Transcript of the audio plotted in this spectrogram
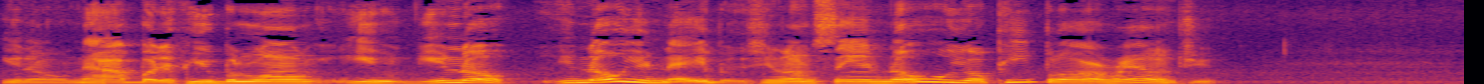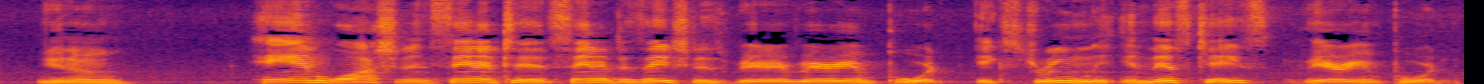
You know now, but if you belong, you you know you know your neighbors. You know what I'm saying. Know who your people are around you. You know, hand washing and sanitization is very, very important. Extremely, in this case, very important.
